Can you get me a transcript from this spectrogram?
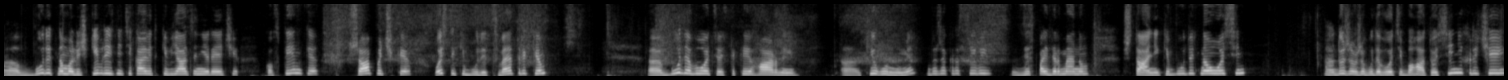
Е, Будуть на малючків різні цікаві такі в'язані речі, ковтинки, шапочки. Ось такі будуть светрики. Е, Буде ось такий гарний е, кігурумі, дуже красивий, зі спайдерменом. Штаніки будуть на осінь. Е, Дуже вже буде в лоті багато осінніх речей.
